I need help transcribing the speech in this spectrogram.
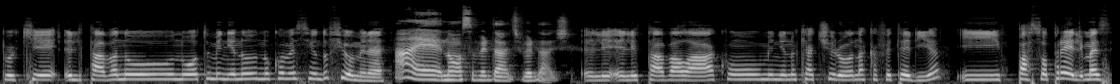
porque ele tava no, no outro menino no comecinho do filme, né? Ah, é, nossa, verdade, verdade. Ele, ele tava lá com o menino que atirou na cafeteria e passou pra ele. Mas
